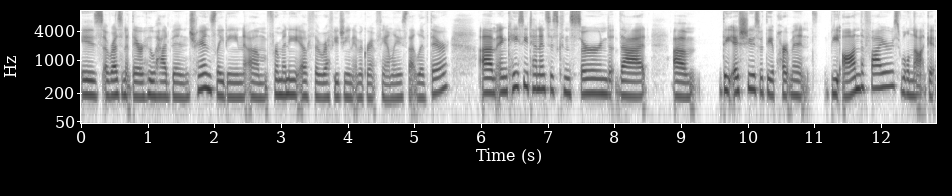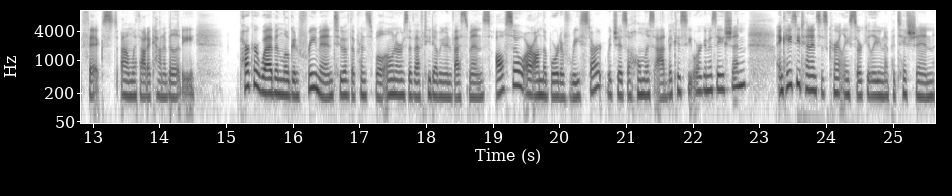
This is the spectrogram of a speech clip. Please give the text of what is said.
is a resident there who had been translating um, for many of the refugee and immigrant families that live there. Um, and KC tenants is concerned that um, the issues with the apartment beyond the fires will not get fixed um, without accountability. Parker Webb and Logan Freeman, two of the principal owners of FTW Investments, also are on the board of Restart, which is a homeless advocacy organization. And KC Tenants is currently circulating a petition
